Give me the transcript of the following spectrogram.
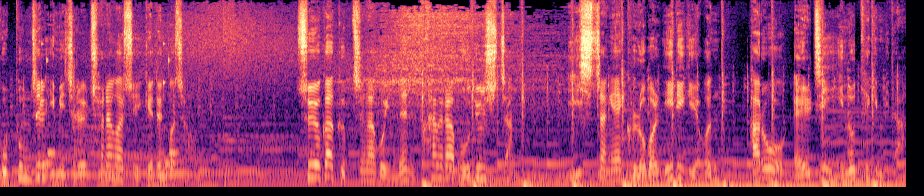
고품질 이미지를 촬영할 수 있게 된 거죠. 수요가 급증하고 있는 카메라 모듈 시장. 이 시장의 글로벌 1위 기업은 바로 LG 이노텍입니다.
